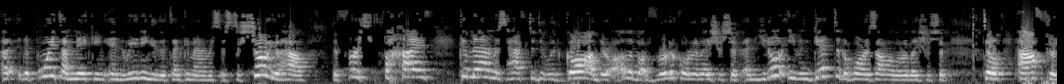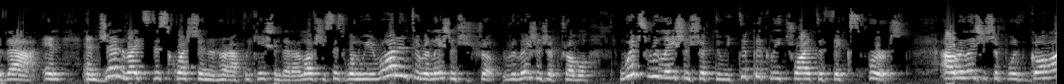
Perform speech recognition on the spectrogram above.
uh, the point I'm making in reading you the Ten Commandments is to show you how the first five commandments have to do with God. They're all about vertical relationship, and you don't even get to the horizontal relationship till after that. And and Jen writes this question in her application that I love. She says, "When we run into relationship relationship trouble, which relationship do we typically try to fix first? Our relationship with God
